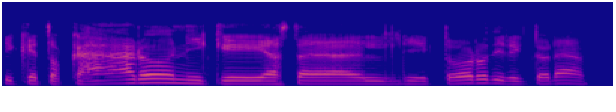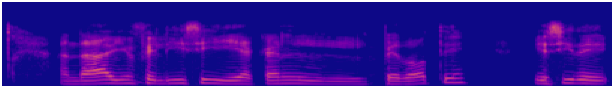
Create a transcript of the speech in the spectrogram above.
y que tocaron, y que hasta el director o directora andaba bien feliz y acá en el pedote, y así de,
